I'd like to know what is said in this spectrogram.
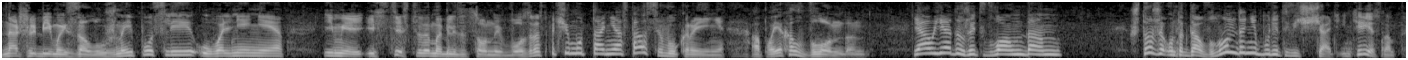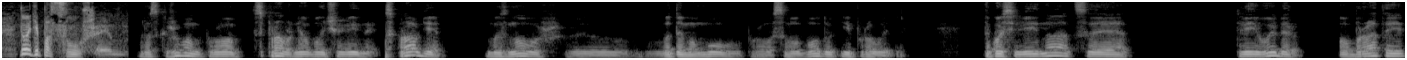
Наш любимый Залужный после увольнения, имея естественно мобилизационный возраст, почему-то не остался в Украине, а поехал в Лондон. Я уеду жить в Лондон. Что же он тогда в Лондоне будет вещать? Интересно. Давайте послушаем. Розкажу вам про справжнє обличчя війни. Насправді, ми знову ж е, ведемо мову про свободу і про вибір. Так ось війна це твій вибір обрати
